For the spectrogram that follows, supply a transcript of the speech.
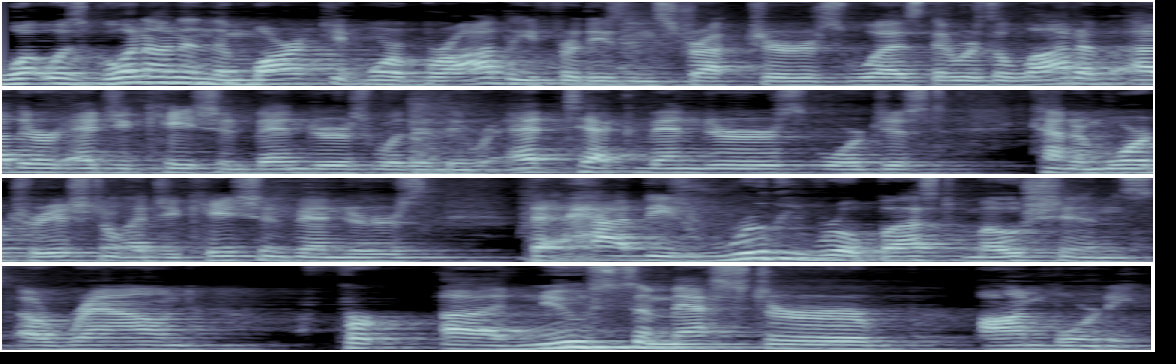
What was going on in the market more broadly for these instructors was there was a lot of other education vendors, whether they were ed tech vendors or just kind of more traditional education vendors, that had these really robust motions around for, uh, new semester onboarding.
